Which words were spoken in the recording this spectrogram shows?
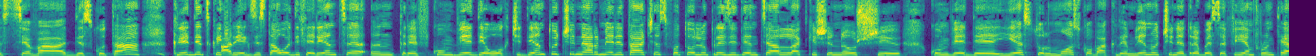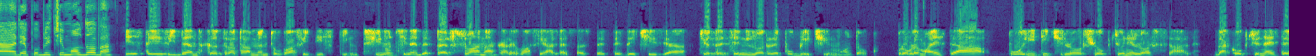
se va discuta. Credeți că ar exista o diferență între cum vede Occidentul cine ar merita acest fotoliu prezidențial la Chișinău și cum vede Estul, Moscova, Kremlinul, cine trebuie să fie în fruntea Republicii Moldova? Este evident că tratamentul va fi distinct și nu ține de persoana care va fi aleasă. Asta este decizia cetățenilor Republicii Moldova. Problema este a politicilor și opțiunilor sale. Dacă opțiunea este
